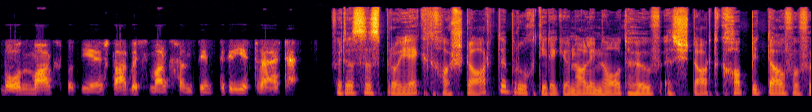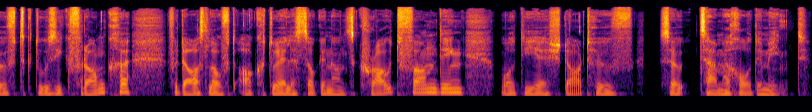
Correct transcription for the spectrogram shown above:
Wohnmarkt oder die erste Arbeitsmarkt integriert werden für das das Projekt kann starten kann, braucht die regionale Nothilfe ein Startkapital von 50.000 Franken. Für das läuft aktuell ein sogenanntes Crowdfunding, wo die Starthilfe so zusammenkommen damit.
